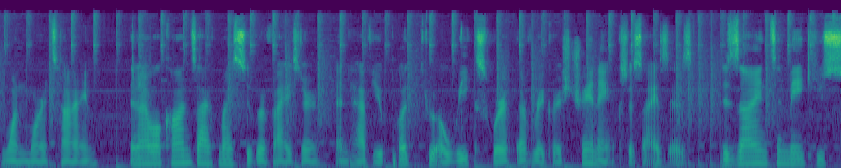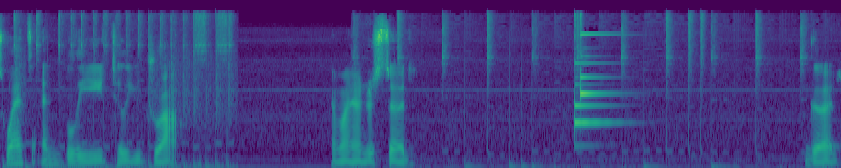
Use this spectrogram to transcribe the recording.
one more time, then I will contact my supervisor and have you put through a week's worth of rigorous training exercises designed to make you sweat and bleed till you drop. Am I understood? Good.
